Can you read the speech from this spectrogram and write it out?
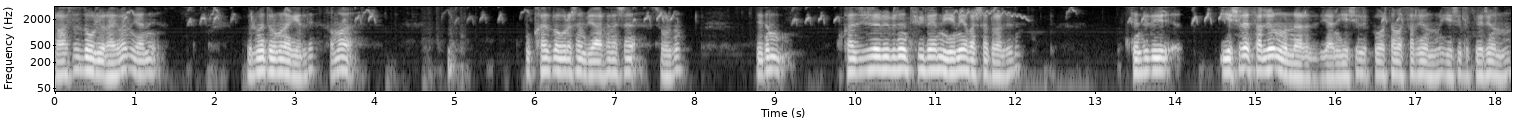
Rahatsız da oluyor hayvan yani. Ölme durumuna geldi. Ama bu kazla uğraşan bir arkadaşa sordum. Dedim kazcılar birbirinin tüylerini yemeye başladılar dedim. Sen dedi yeşile salıyor mu onları dedi. Yani yeşillik bir ortama salıyor mu? Yeşillik veriyor mu?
